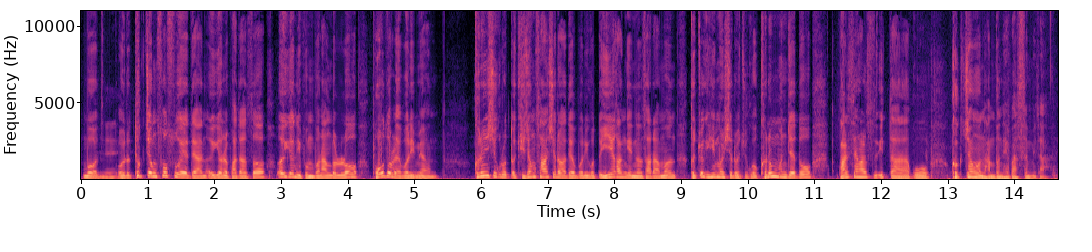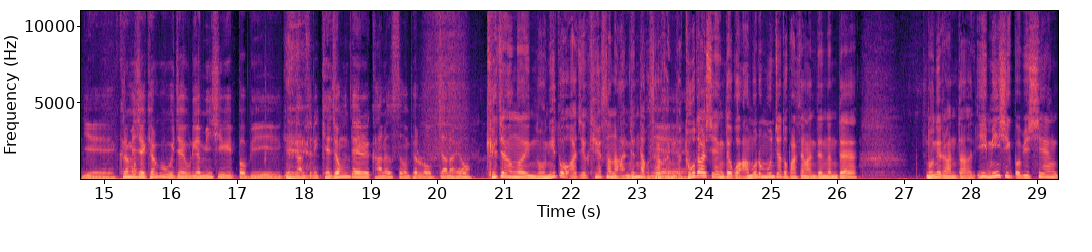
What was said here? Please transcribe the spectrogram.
뭐 네. 오히려 특정 소수에 대한 의견을 받아서 의견이 분분한 걸로 보도를 해버리면 그런 식으로 또 기정사실화 돼버리고 또 이해관계 있는 사람은 그쪽에 힘을 실어주고 그런 문제도 발생할 수 있다라고 걱정은 한번 해봤습니다. 예. 그러면 이제 결국 이제 우리가 민식이법이 예. 단순히 개정될 가능성은 별로 없잖아요. 개정의 논의도 아직 해서는 안 된다고 생각합니다. 예. 두달 시행되고 아무런 문제도 발생 안 됐는데 논의를 한다. 이 민식이법이 시행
